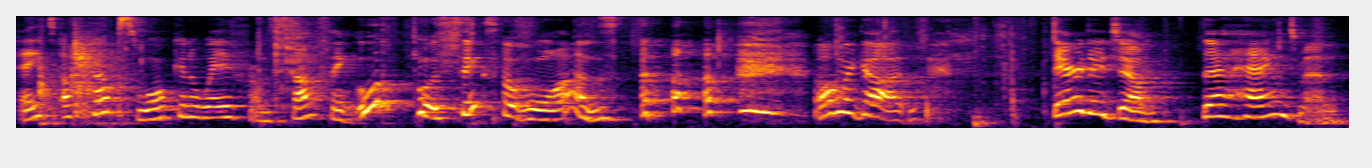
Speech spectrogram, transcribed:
Eight of Cups, walking away from something. Ooh, Six of Wands. oh my God. There they jump the Hanged Man.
